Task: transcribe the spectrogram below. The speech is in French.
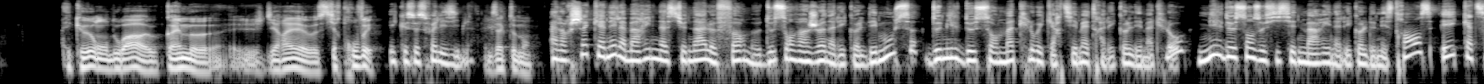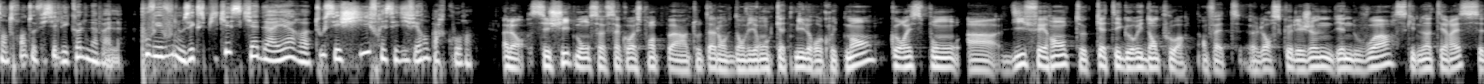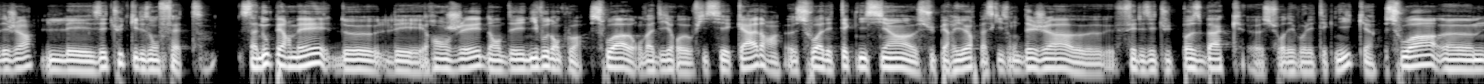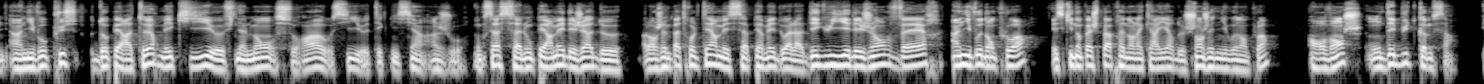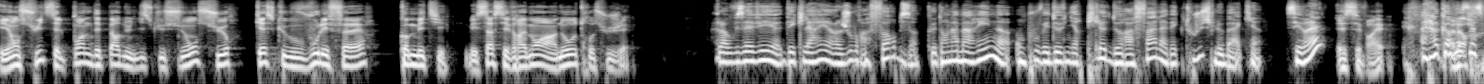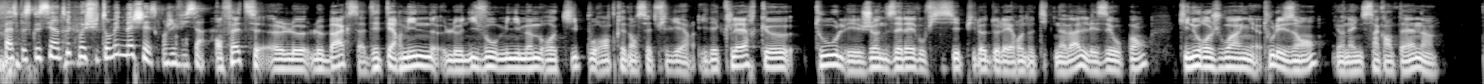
et qu'on doit euh, quand même, euh, je dirais, euh, s'y retrouver. Et que ce soit lisible. Exactement. Alors chaque année, la Marine nationale forme 220 jeunes à l'école des Mousses, 2200 matelots et quartiers-maîtres à l'école des matelots, 1200 officiers de marine à l'école de Mestrance et 430 officiers de l'école navale. Pouvez-vous nous expliquer ce qu'il y a derrière tous ces chiffres et ces différents parcours? Alors, ces chiffres, bon, ça, ça correspond à un total d'environ 4000 recrutements, correspond à différentes catégories d'emplois, en fait. Lorsque les jeunes viennent nous voir, ce qui nous intéresse, c'est déjà les études qu'ils ont faites ça nous permet de les ranger dans des niveaux d'emploi, soit on va dire officiers cadres, soit des techniciens supérieurs parce qu'ils ont déjà fait des études post-bac sur des volets techniques, soit un niveau plus d'opérateur mais qui finalement sera aussi technicien un jour. Donc ça, ça nous permet déjà de, alors j'aime pas trop le terme, mais ça permet voilà, d'aiguiller les gens vers un niveau d'emploi, et ce qui n'empêche pas après dans la carrière de changer de niveau d'emploi. En revanche, on débute comme ça. Et ensuite, c'est le point de départ d'une discussion sur qu'est-ce que vous voulez faire comme métier. Mais ça, c'est vraiment un autre sujet. Alors, vous avez déclaré un jour à Forbes que dans la marine, on pouvait devenir pilote de rafale avec tout juste le bac. C'est vrai? Et c'est vrai. Alors comment Alors, ça se passe? Parce que c'est un truc, moi je suis tombée de ma chaise quand j'ai vu ça. En fait, le, le bac, ça détermine le niveau minimum requis pour entrer dans cette filière. Il est clair que tous les jeunes élèves officiers pilotes de l'aéronautique navale, les EOPAN, qui nous rejoignent tous les ans, il y en a une cinquantaine,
